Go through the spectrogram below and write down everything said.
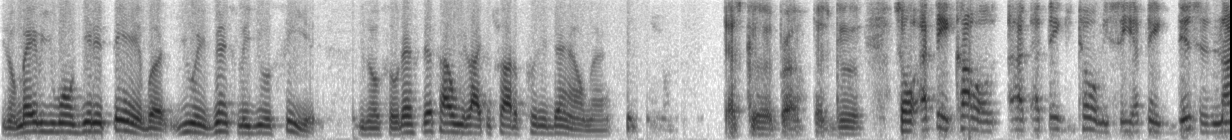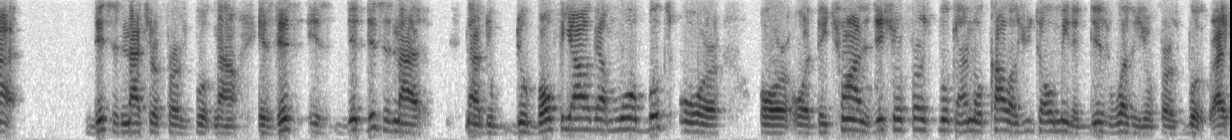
you know maybe you won't get it then, but you eventually you'll see it. You know, so that's that's how we like to try to put it down, man. That's good, bro. That's good. So I think Carlos, I, I think you told me. See, I think this is not this is not your first book. Now, is this is this, this is not now? Do do both of y'all got more books or or or they trying? Is this your first book? And I know Carlos, you told me that this wasn't your first book, right?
